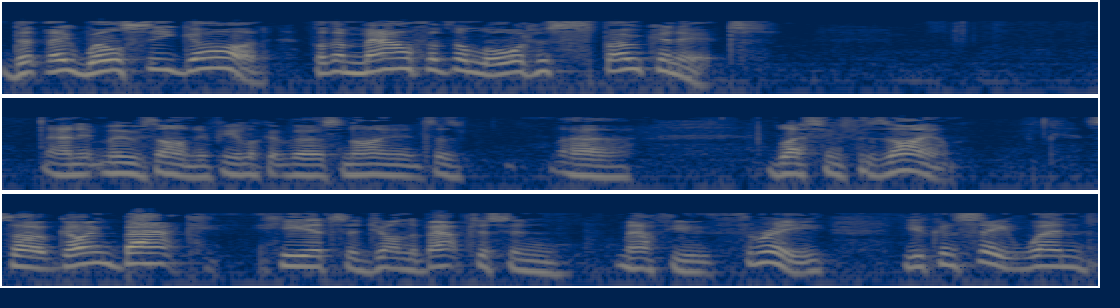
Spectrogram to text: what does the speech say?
that they will see God, for the mouth of the Lord has spoken it. And it moves on. If you look at verse 9, it says, uh, blessings for Zion. So going back here to John the Baptist in Matthew 3, you can see when,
